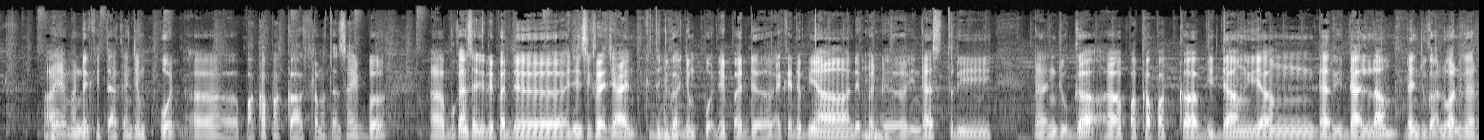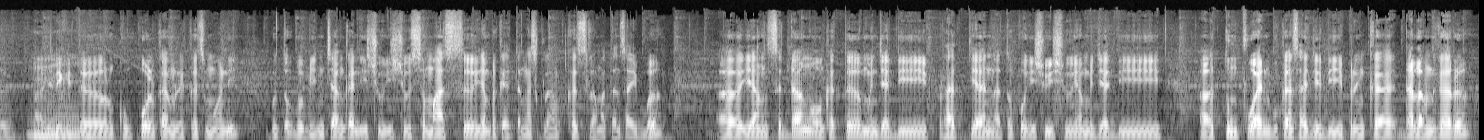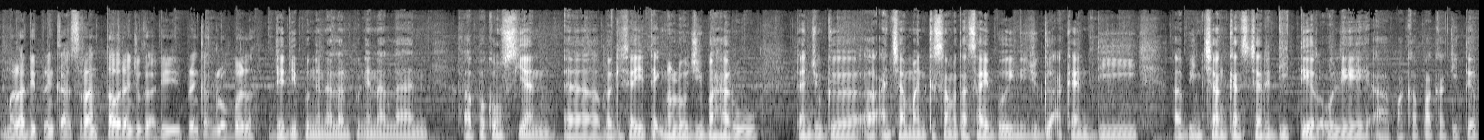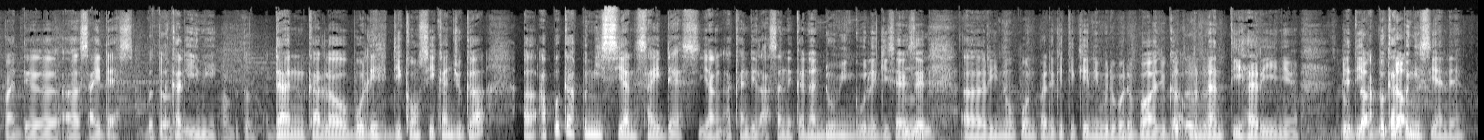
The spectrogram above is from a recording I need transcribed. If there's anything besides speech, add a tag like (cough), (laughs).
uh, oh. uh, yang mana kita akan jemput uh, pakar-pakar keselamatan cyber uh, bukan saja daripada agensi kerajaan kita hmm. juga jemput daripada akademia daripada hmm. industri dan juga uh, pakar-pakar bidang yang dari dalam dan juga luar negara hmm. uh, jadi kita kumpulkan mereka semua ni untuk berbincangkan isu-isu semasa yang berkaitan dengan keselamatan cyber uh, yang sedang orang kata menjadi perhatian ataupun isu-isu yang menjadi uh, tumpuan bukan saja di peringkat dalam negara malah di peringkat serantau dan juga di peringkat global. Jadi pengenalan-pengenalan uh, perkongsian uh, bagi saya teknologi baharu dan juga uh, ancaman keselamatan cyber ini juga akan dibincangkan uh, secara detail oleh uh, pakar-pakar kita pada uh, SIDES betul. kali ini. Ah, betul. Dan kalau boleh dikongsikan juga, uh, apakah pengisian SIDES yang akan dilaksanakan dan dua minggu lagi? Saya rasa hmm. uh, Rino pun pada ketika ini berdebar-debar juga betul, menanti betul. harinya. Jadi dudak, apakah dudak. pengisiannya?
